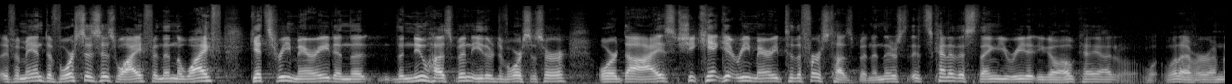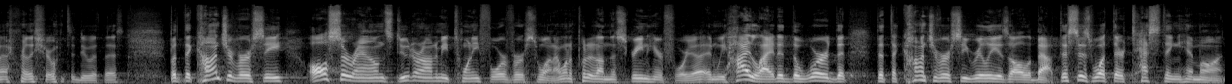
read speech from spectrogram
if a man divorces his wife and then the wife gets remarried and the, the new husband either divorces her or dies, she can't get remarried to the first husband. And there's, it's kind of this thing, you read it and you go, okay, I, whatever, I'm not really sure what to do with this. But the controversy all surrounds Deuteronomy 24, verse 1. I want to put it on the screen here for you. And we highlighted the word that, that the controversy really is all about. This is what they're testing him on.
